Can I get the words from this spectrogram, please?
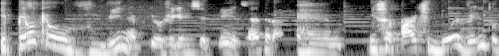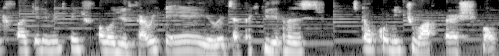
E pelo que eu vi, né, porque eu cheguei a receber, etc, é, isso é parte do evento, que foi aquele evento que a gente falou de Fairy Tail, etc, que queria trazer filmes, que é o Konnichiwa Festival.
